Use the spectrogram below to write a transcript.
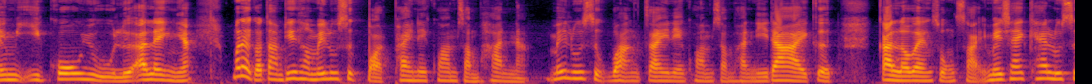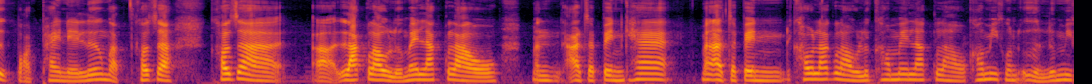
ยังมีอีโก้อยู่หรืออะไรอย่างเงี้ยเมื่อไหร่ก็ตามที่เธอไม่รู้สึกปลอดภัยในความสัมพันธ์น่ะไม่รู้สึกวางใจในความสัมพันธ์นี้ได้ เกิดการระแวงสงสัยไม่ใช่แค่รู้สึกปลอดภัยในเรื่องแบบเขาจะเขาจะรักเราหรือไม่รักเรา มันอาจจะเป็นแค่มันอาจจะเป็นเขารักเราหรือเขาไม่รักเราเขามีคนอื่นหรือมี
